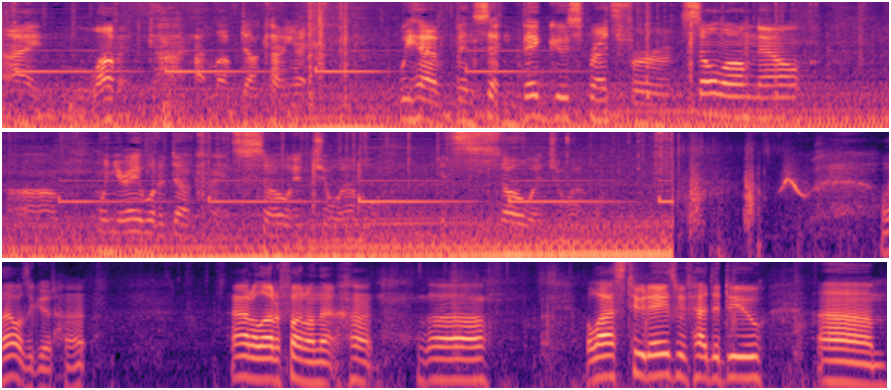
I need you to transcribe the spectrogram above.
I love it. God, I love duck hunting. I, we have been setting big goose spreads for so long now. That was a good hunt. I had a lot of fun on that hunt. The last two days we've had to do um,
